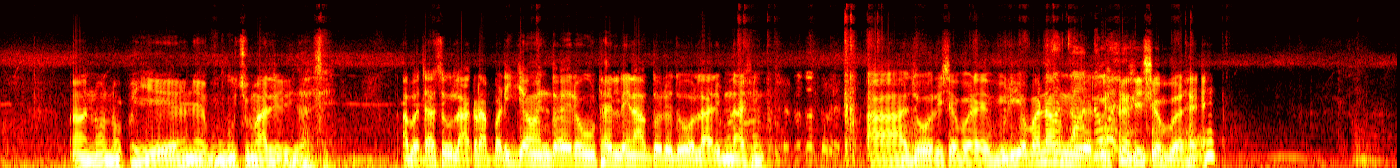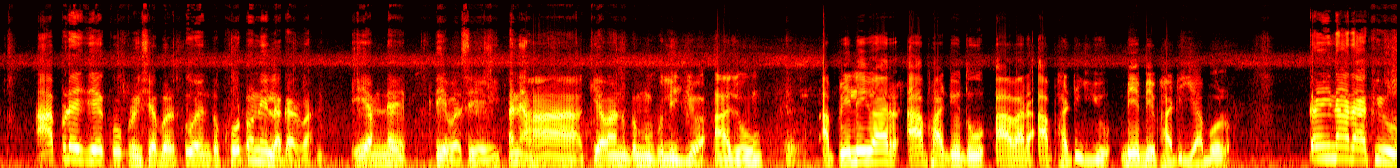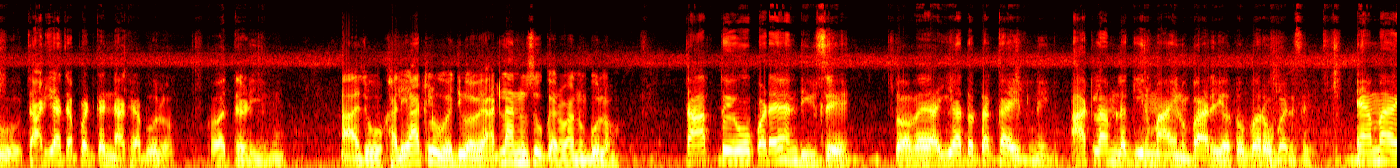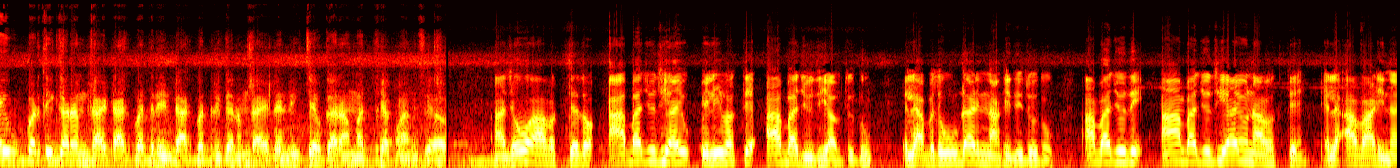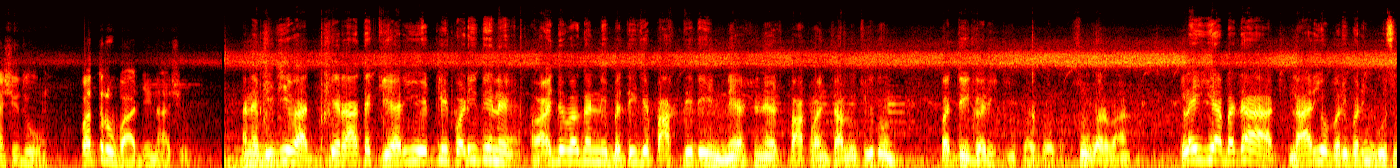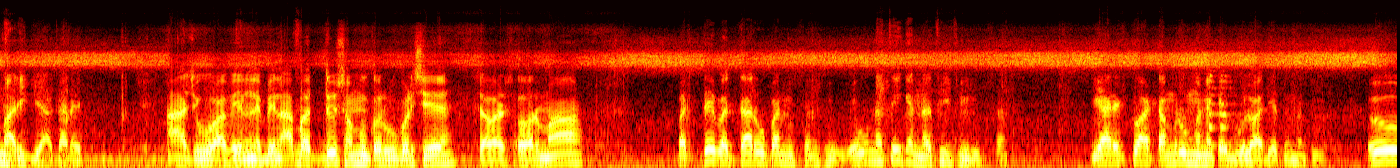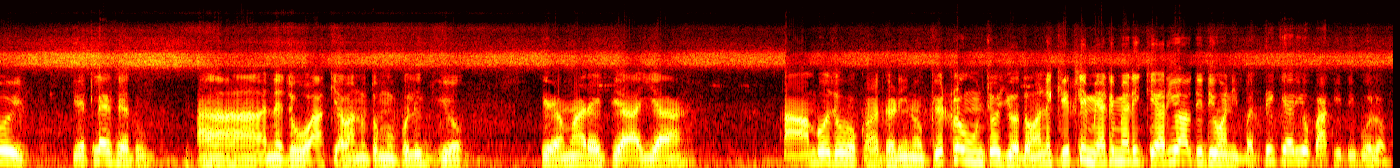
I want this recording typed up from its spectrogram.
નોનો ભાઈએ એને બૂચ મારી લીધા છે. આ બધા શું લાકડા પડી ગયા હોય ને તો એ ઉઠાઈ લઈને આવતો રહ્યો. જો લારીમ નાખીને. આ જો રિષભ અડે વીડિયો બનાવું એટલે રિષભ અડે આપણે જે કોઈક રિષભ અડતું હોય ને તો ખોટું નહીં લગાડવાનું. એ અમને ટેવ વસે એવી. અને હા, કહેવાનું તો હું ભૂલી ગયો. આ જો આ પેલી વાર આ ફાટ્યું હતું આ વાર આ ફાટી ગયું. બે બે ફાટી ગયા, બોલો. કંઈ ના રાખ્યું. ચાડિયા ચપટ કરી નાખ્યા, બોલો. કથળીનું. આ જો ખાલી આટલું વધ્યું. હવે આટલાનું શું કરવાનું, બોલો. તાપ તો એવો પડે ને દિવસે. તો હવે અહીંયા તો ટકાય જ નહીં. આટલામાં લગીરમાં એનું ભારે હતો તો બરોબર છે. એમાં ઉપરથી ગરમ થાય, ટાટપત્રી ટાટપત્રી ગરમ થાય એટલે નીચે ગરમ જ ફેંકવાનું છે હવે. આ જો, આ વખતે તો આ બાજુથી આવ્યું પેલી વખતે આ બાજુથી આવતું હતું એટલે આ બધું ઉડાડી નાખી દીધું હતું આ બાજુથી આ બાજુથી આવ્યું ને આ વખતે, એટલે આ વાળી નાખ્યું જુઓ. પતરું ભાજી નાખ્યું. અને બીજી વાત કે રાતે કેરીઓ એટલી પડી હતી ને, હદ વગરની બધી જે પાકતી હતી નેટ નેસ પાકવાનું ચાલુ થયું હતું ને, બધી કરી ગઈ પર બોલો, શું કરવાનું? લઈ ગયા બધા લારીઓ ભરી ભરીને ઘૂસ મારી ગયા કરે આ જુઓ, આ વેલ ને બેલ, આ બધું સમૂહ કરવું પડશે સવાર સવારમાં. બધે બધા રોપા નુકસાન થયું. એવું નથી કે નથી થયું નુકસાન. યાર, એક તો આ ટમરું મને કઈ બોલવા દેતું નથી. ઓય, કેટલે છે તું? હા હા અને જો, આ કહેવાનું તો હું ભૂલી જ ગયો કે અમારે ત્યાં અહીંયા આ આંબો જોવો કાધડીનો કેટલો ઊંચો ગયો હતો અને કેટલી મેઠી મેઠી કેરીઓ આવતી હતી ઓની. બધી કેરીઓ પાકી હતી, બોલો.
